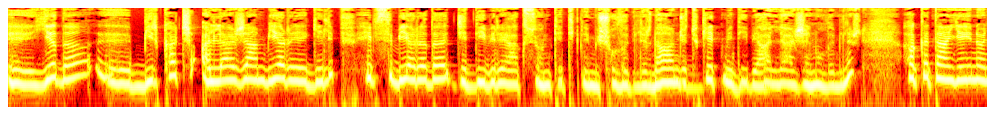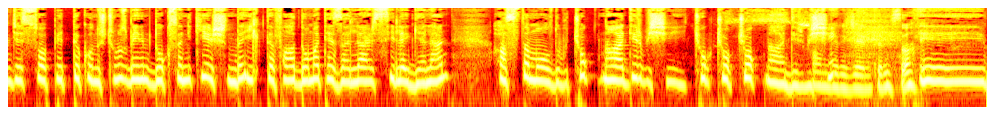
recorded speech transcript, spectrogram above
Ee, ya da e, birkaç alerjen bir araya gelip hepsi bir arada ciddi bir reaksiyon tetiklemiş olabilir. Daha önce hmm. tüketmediği bir alerjen olabilir. Hakikaten yayın öncesi sohbette konuştuğumuz benim 92 yaşında ilk defa domates alerjisiyle gelen hastam oldu. Bu çok nadir bir şey. Çok çok çok nadir bir Son şey. Son derece enteresan. Ee,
